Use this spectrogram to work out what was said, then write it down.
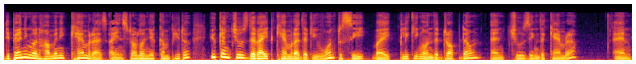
Depending on how many cameras are installed on your computer, you can choose the right camera that you want to see by clicking on the drop down and choosing the camera and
